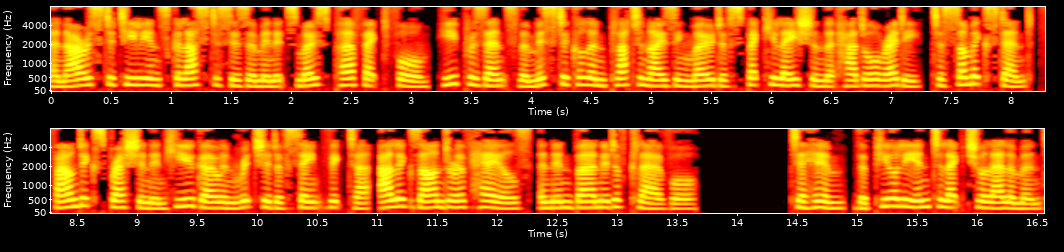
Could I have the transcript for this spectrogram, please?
and Aristotelian scholasticism in its most perfect form, he presents the mystical and platonizing mode of speculation that had already, to some extent, found expression in Hugo and Richard of St. Victor, Alexander of Hales, and in Bernard of Clairvaux. To him, the purely intellectual element,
